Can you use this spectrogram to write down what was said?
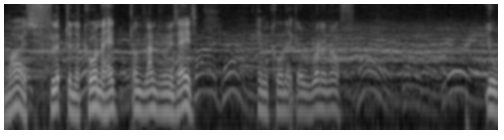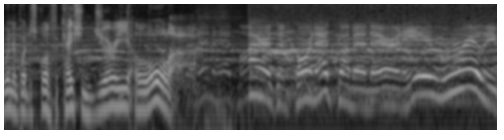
Myers flipped in the corner, head on landed on his head. Him and Cornette go running off. Your winner by disqualification, Jerry Lawler. And Cornette come in there, and he really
